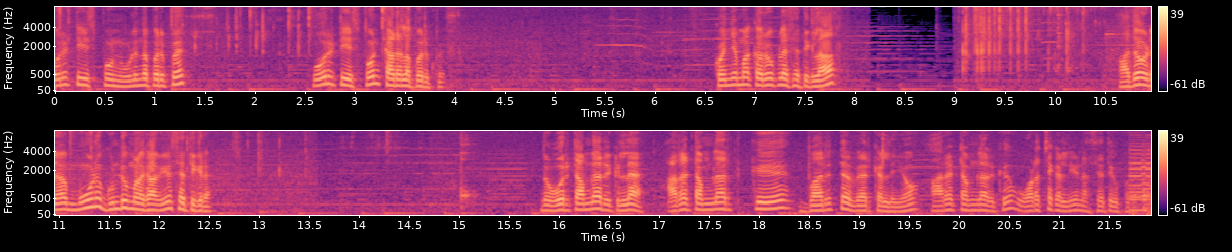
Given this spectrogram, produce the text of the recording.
ஒரு டீஸ்பூன் உளுந்தப்பருப்பு ஒரு டீஸ்பூன் கடலைப்பருப்பு கொஞ்சமாக கருவேப்பிலை சேர்த்துக்கலாம். அதோட மூணு குண்டு மிளகாவையும் சேர்த்துக்கிறேன். இந்த ஒரு டம்ளர் இருக்குல்ல அரை டம்ளருக்கு வறுத்த வேர்க்கடலையும் அரை டம்ளருக்கு உடச்ச கல்லையும் நான் சேர்த்துக்க போகிறேன்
